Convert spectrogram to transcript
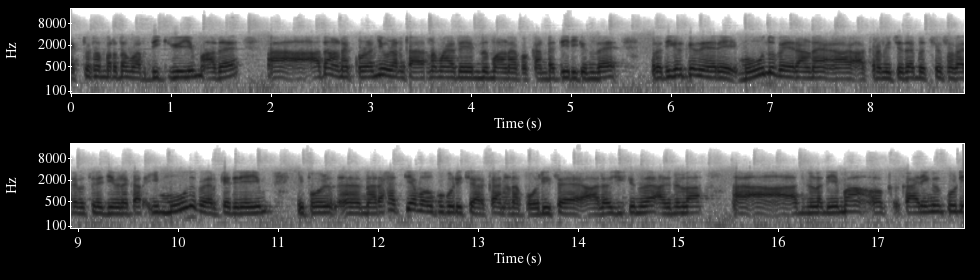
രക്തസമ്മർദ്ദം വർദ്ധിക്കുകയും അത് അതാണ് കുഴഞ്ഞു വീഴാൻ കാരണമായത് എന്നുമാണ് കണ്ടെത്തിയിരിക്കുന്നത്. പ്രതികൾക്ക് നേരെ മൂന്ന് പേരാണ് ആക്രമിച്ചത്. ബസ് സ്വകാര്യ ബസ്സിലെ ജീവനക്കാർ ഈ മൂന്ന് പേർക്കെതിരെയും ഇപ്പോൾ നരഹത്യ വകുപ്പ് കൂടി ചേർക്കാനാണ് പോലീസ് ആലോചിക്കുന്നത്. അതിനുള്ള അതിനുള്ള നിയമ കാര്യങ്ങൾ കൂടി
